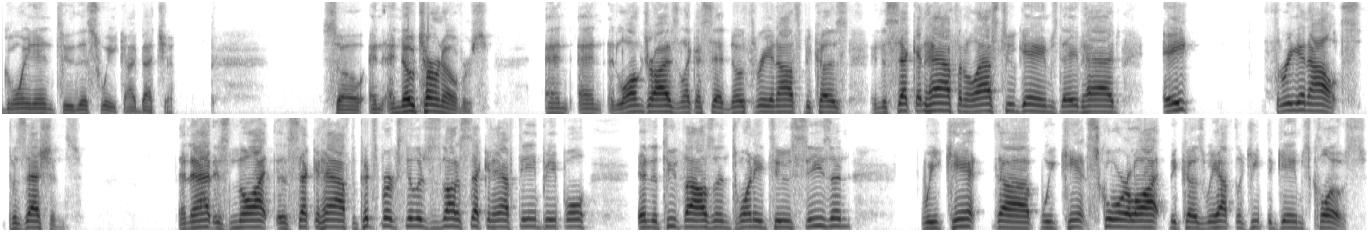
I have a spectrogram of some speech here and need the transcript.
going into this week, I bet you. So and and no turnovers. And, and and long drives and like I said, no three and outs because in the second half in the last two games they've had eight three and outs possessions. And that is not the second half. The Pittsburgh Steelers is not a second half team, people, in the 2022 season. We can't uh, we can't score a lot because we have to keep the games close.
